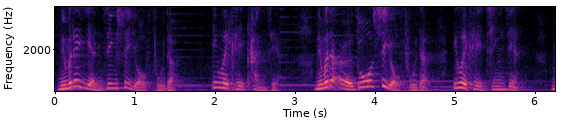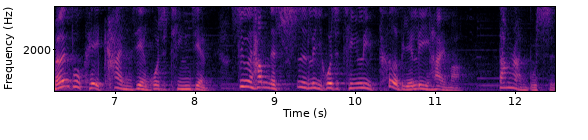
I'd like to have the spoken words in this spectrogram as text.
你们的眼睛是有福的，因为可以看见；你们的耳朵是有福的，因为可以听见。门徒可以看见或是听见，是因为他们的视力或是听力特别厉害吗？当然不是，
